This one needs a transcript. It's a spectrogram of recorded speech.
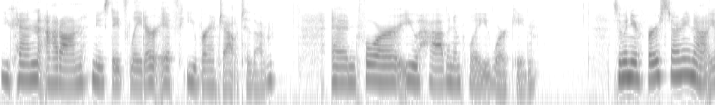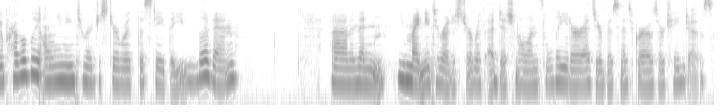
you can add on new states later if you branch out to them. And four, you have an employee working. So when you're first starting out, you'll probably only need to register with the state that you live in. Um, and then you might need to register with additional ones later as your business grows or changes.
